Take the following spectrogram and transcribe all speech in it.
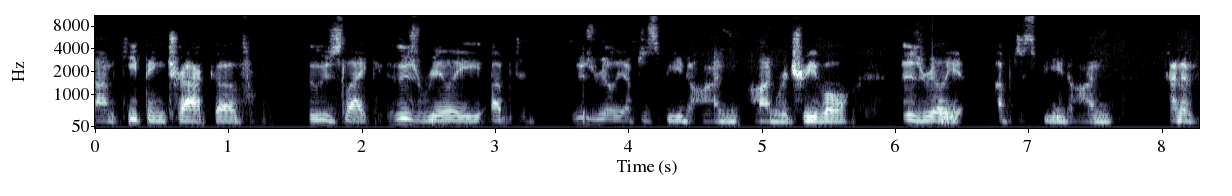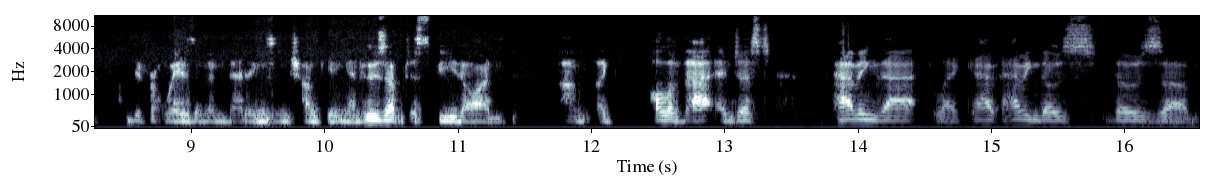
um, keeping track of who's like who's really up to who's really up to speed on on retrieval who's really up to speed on kind of different ways of embeddings and chunking and who's up to speed on um, like all of that and just having that like ha- having those those um,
